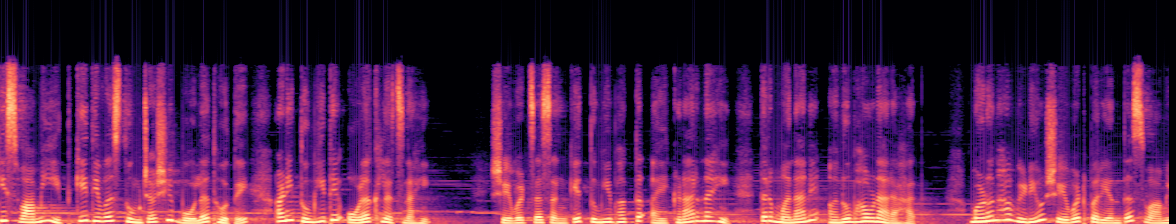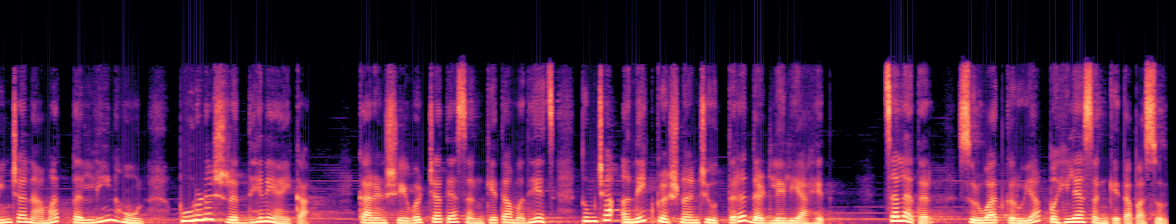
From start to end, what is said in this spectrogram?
की स्वामी इतके दिवस तुमच्याशी बोलत होते आणि तुम्ही ते ओळखलंच नाही. शेवटचा संकेत तुम्ही फक्त ऐकणार नाही तर मनाने अनुभवणार आहात. म्हणून हा व्हिडिओ शेवटपर्यंत स्वामींच्या नामात तल्लीन होऊन पूर्ण श्रद्धेने ऐका. कारण शेवटच्या त्या संकेतामध्येच तुमच्या अनेक प्रश्नांची उत्तरं दडलेली आहेत. चला तर सुरुवात करूया पहिल्या संकेतापासून.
